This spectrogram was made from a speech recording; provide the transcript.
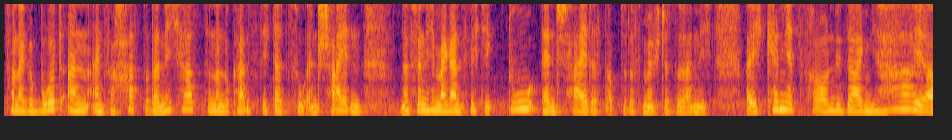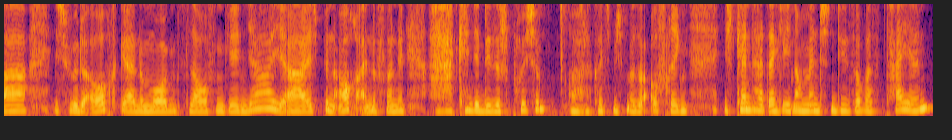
von der Geburt an einfach hast oder nicht hast, sondern du kannst dich dazu entscheiden. das finde ich immer ganz wichtig. Du entscheidest, ob du das möchtest oder nicht. Weil ich kenne jetzt Frauen, die sagen, ja, ja, ich würde auch gerne morgens laufen gehen. Ja, ja, ich bin auch eine von denen. Ah, kennt ihr diese Sprüche? Oh, da könnte ich mich mal so aufregen. Ich kenne tatsächlich noch Menschen, die sowas teilen.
